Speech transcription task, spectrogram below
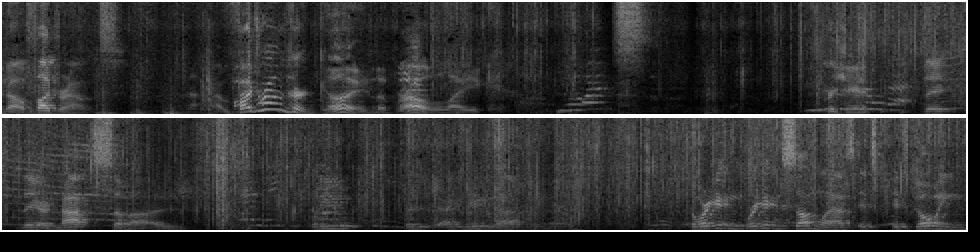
No, fudge rounds. Fudge rounds are good, but bro, like, appreciate it. They they are not Savage. What do you? I can hear you laughing though. So we're getting we're getting some laughs. It's it's going.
